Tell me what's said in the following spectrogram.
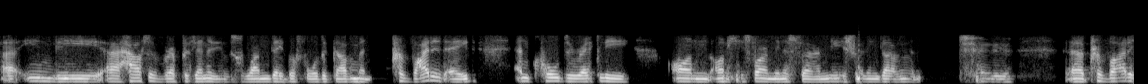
uh, in the uh, House of Representatives one day before the government provided aid and called directly on on his foreign minister and the Australian government to uh, provide a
